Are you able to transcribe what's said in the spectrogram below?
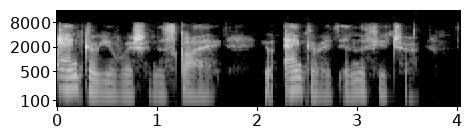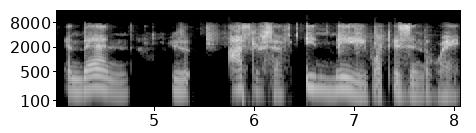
anchor your wish in the sky, you anchor it in the future. And then you ask yourself, in me, what is in the way?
